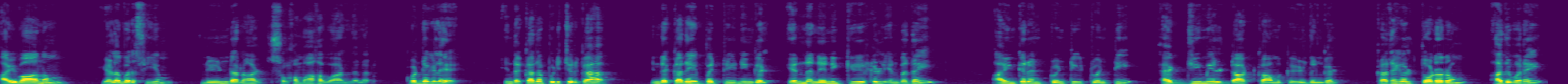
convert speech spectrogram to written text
ஐவானும் இளவரசியும் நீண்ட நாள் சுகமாக வாழ்ந்தனர். குழந்தைகளே இந்த கதை பிடிச்சிருக்கா? இந்த கதையை பற்றி நீங்கள் என்ன நினைக்கிறீர்கள் என்பதை Aingaran twenty twenty at Gmail dot காமுக்கு எழுதுங்கள். கதைகள் தொடரும். அதுவரை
